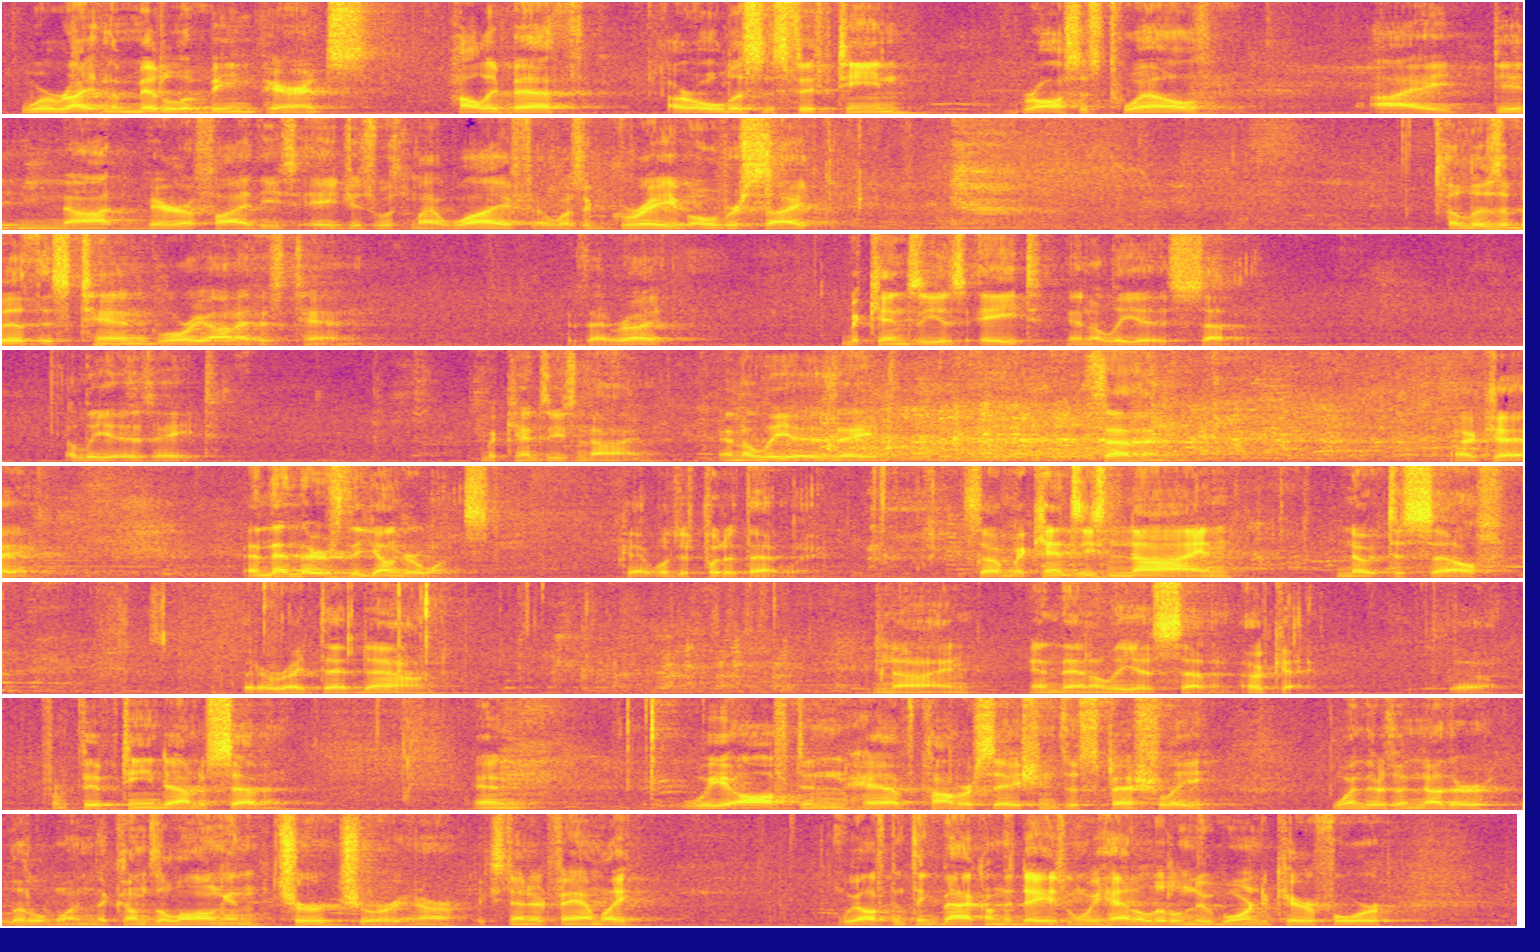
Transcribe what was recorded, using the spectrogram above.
We're right in the middle of being parents. Holly Beth, our oldest, is 15, Ross is 12. I did not verify these ages with my wife. It was a grave oversight. Elizabeth is 10, Gloriana is 10. Is that right? Mackenzie is 8, and Aaliyah is 7. Aaliyah is 8. Mackenzie's 9. And Aaliyah is 8. 7. Okay. And then there's the younger ones. Okay, we'll just put it that way. So Mackenzie's 9, note to self. Better write that down. 9, and then Aaliyah's 7. Okay. So from 15 down to 7. And we often have conversations, especially when there's another little one that comes along in church or in our extended family. We often think back on the days when we had a little newborn to care for,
